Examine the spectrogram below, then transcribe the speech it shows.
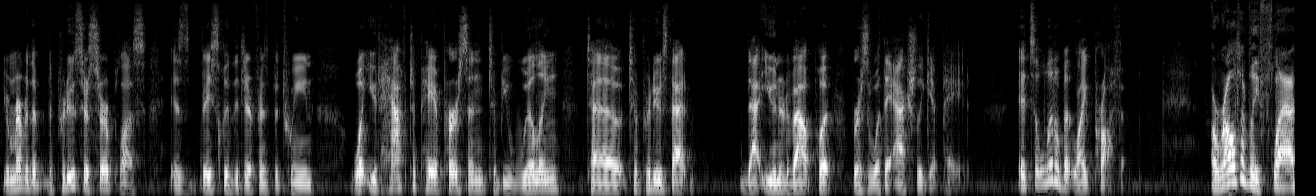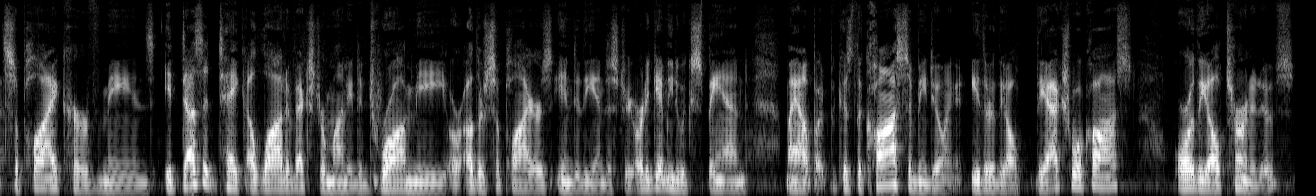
You remember the, the producer surplus is basically the difference between what you'd have to pay a person to be willing to to produce that that unit of output versus what they actually get paid. It's a little bit like profit. a relatively flat supply curve means it doesn't take a lot of extra money to draw me or other suppliers into the industry or to get me to expand my output because the cost of me doing it, either the the actual cost or the alternatives,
